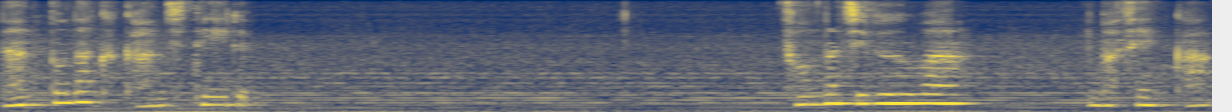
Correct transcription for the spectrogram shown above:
なんとなく感じている。そんな自分はいませんか？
